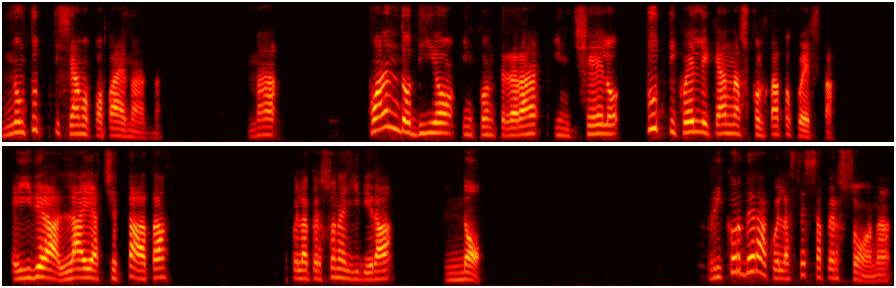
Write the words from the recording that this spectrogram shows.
non tutti siamo papà e mamma, ma quando Dio incontrerà in cielo tutti quelli che hanno ascoltato questa e gli dirà l'hai accettata, quella persona gli dirà no ricorderà quella stessa persona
